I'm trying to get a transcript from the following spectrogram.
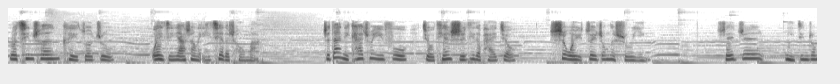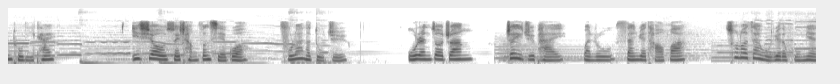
若青春可以做注。我已经押上了一切的筹码，只待你开出一副九天十地的牌九，是我与最终的输赢。谁知你竟中途离开，衣袖随长风斜过，拂乱了赌局。无人坐庄，这一局牌宛如三月桃花，错落在五月的湖面，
